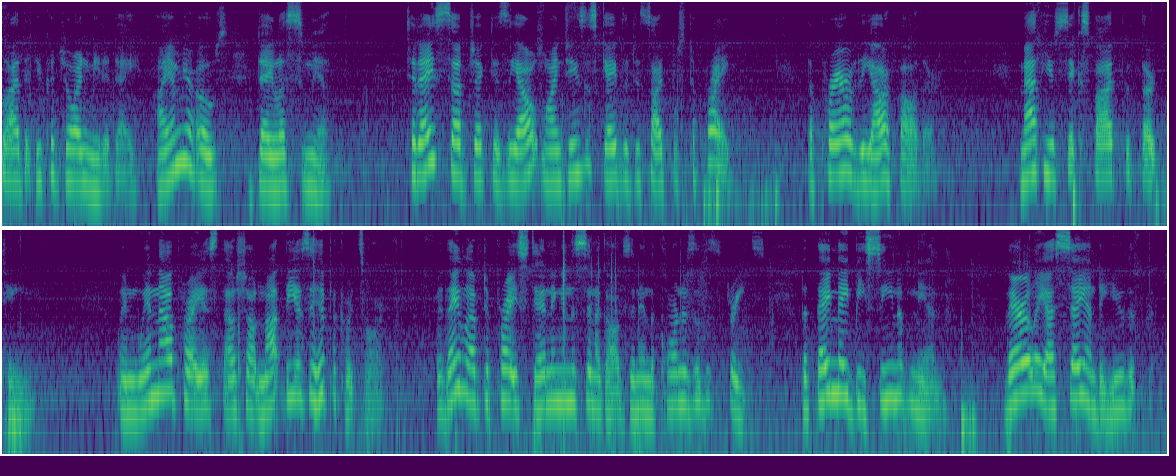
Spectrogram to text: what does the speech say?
glad that you could join me today. I am your host, Dayla Smith. Today's subject is the outline Jesus gave the disciples to pray the prayer of the Our Father. Matthew 6 5 to 13. When when thou prayest, thou shalt not be as the hypocrites are, for they love to pray standing in the synagogues and in the corners of the streets, that they may be seen of men. Verily I say unto you that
